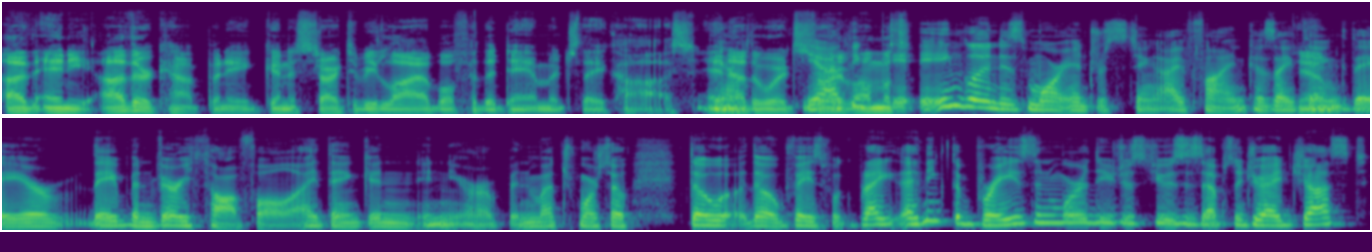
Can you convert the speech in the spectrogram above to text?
uh, any other company going to start to be liable for the damage they cause. In yeah. other words, yeah, sort of almost England is more interesting. I find because I yeah. think they are they've been very thoughtful. I think in, in Europe and much more so though though Facebook. But I, I think the brazen word you just used is absolutely true. I just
